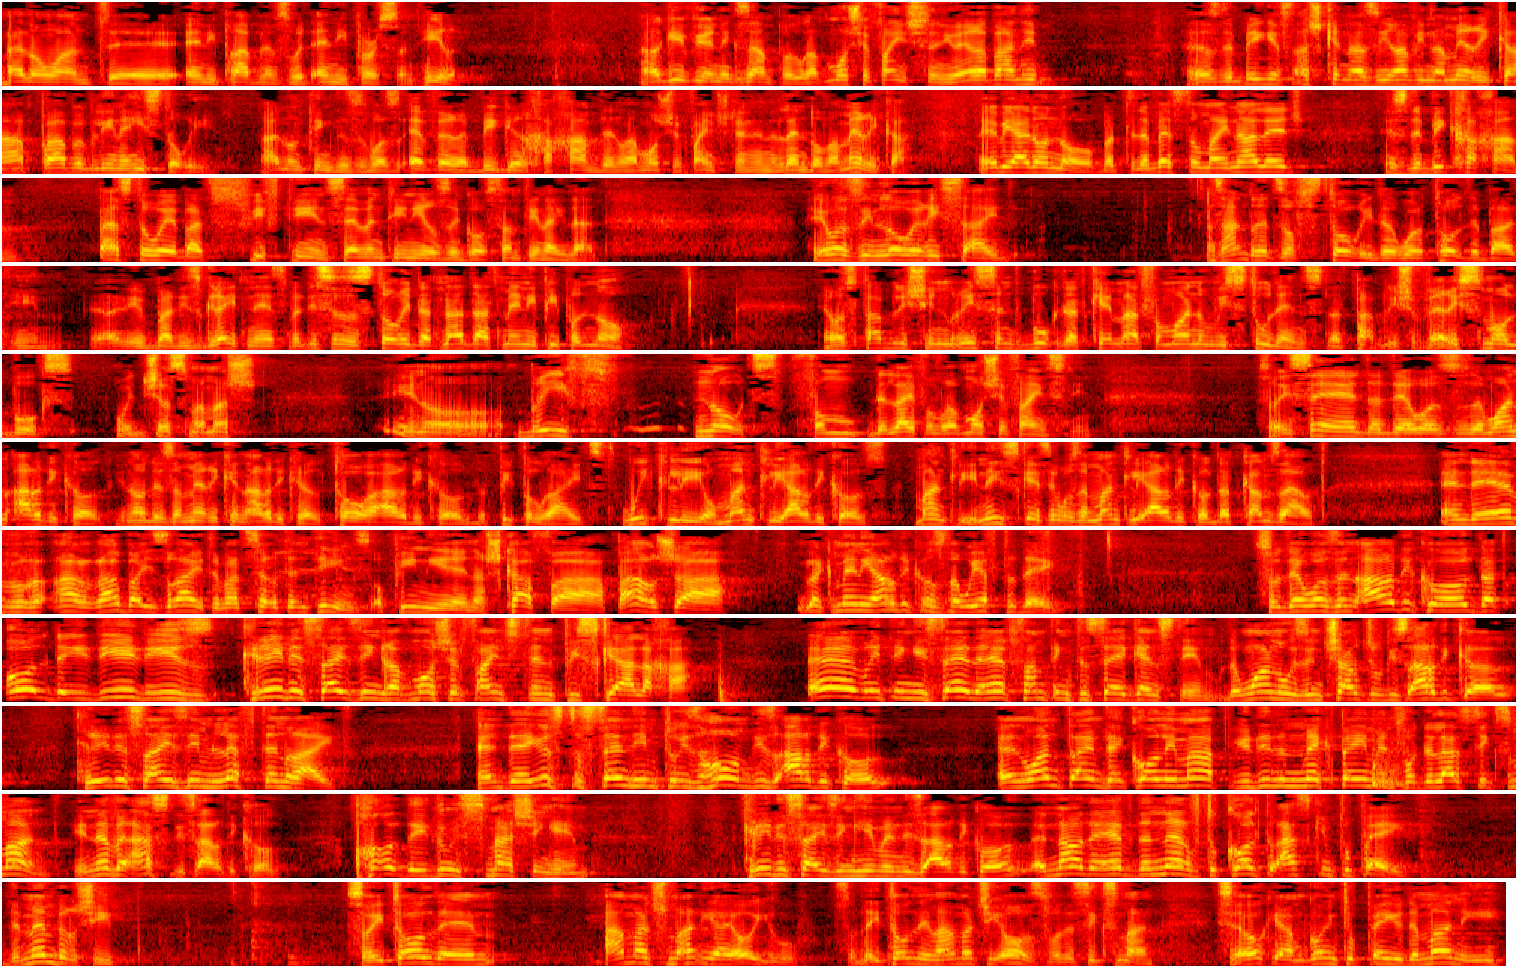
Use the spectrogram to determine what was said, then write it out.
I don't want uh, any problems with any person. Here, I'll give you an example. Rav Moshe Feinstein, you hear about him? As the biggest Ashkenazi Rav in America, probably in history. I don't think there was ever a bigger Chacham than Rav Moshe Feinstein in the land of America. Maybe I don't know, but to the best of my knowledge, is the big Chacham. Passed away about 15, 17 years ago, something like that. He was in Lower East Side. There's hundreds of stories that were told about him, uh, about his greatness, but this is a story that not that many people know. It was published in recent book that came out from one of his students that published very small books with just mamash, you know, brief notes from the life of Rav Moshe Feinstein. So he said that there was one article, you know, there's American article, Torah article that people write, weekly or monthly articles, monthly. In his case, it was a monthly article that comes out. And they have uh, our rabbis write about certain things, opinion, ashkafa, parsha, like many articles that we have today. So there was an article that all they did is criticizing Rav Moshe Feinstein Piskei Halacha. Everything he said, they have something to say against him. The one who is in charge of this article criticize him left and right. And they used to send him to his home, this article, and one time they call him up, you didn't make payment for the last six months. He never asked this article. All they do is smashing him, criticizing him in this article, and now they have the nerve to call to ask him to pay the membership. So he told them, how much money I owe you? So they told him how much he owes for the six months. He said, okay, I'm going to pay you the money,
